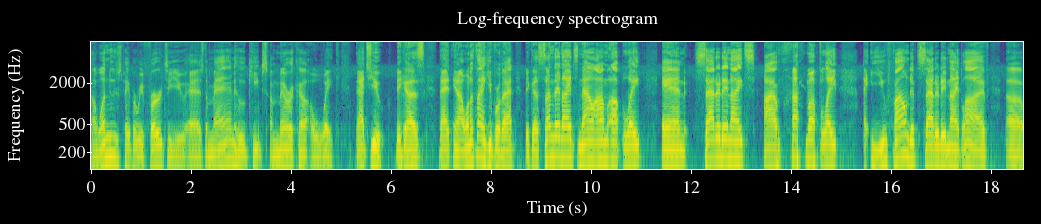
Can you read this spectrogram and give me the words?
uh, one newspaper referred to you as the man who keeps America awake. That's you. Because that, and I want to thank you for that. Because Sunday nights now I'm up late, and Saturday nights I'm, I'm up late. You found it Saturday Night Live. Uh,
